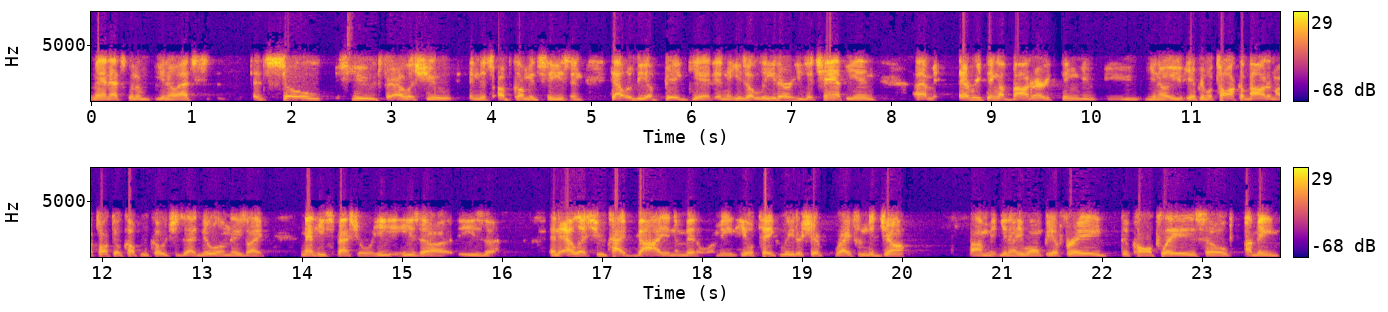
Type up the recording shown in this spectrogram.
man, that's gonna you know that's it's so huge for LSU in this upcoming season. That would be a big get. And he's a leader. He's a champion. Mean, everything about him, everything you, you you know you hear people talk about him. I talked to a couple of coaches that knew him. He's like, man, he's special. He he's a he's a an LSU type guy in the middle. I mean, he'll take leadership right from the jump. Um, you know, he won't be afraid to call plays. So, I mean,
